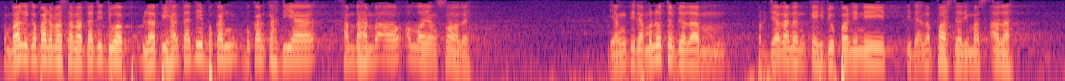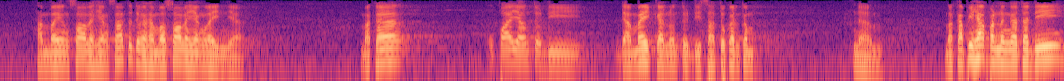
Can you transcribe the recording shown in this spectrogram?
Kembali kepada masalah tadi dua belah pihak tadi bukan bukankah dia hamba-hamba Allah yang saleh? yang tidak menutup dalam perjalanan kehidupan ini tidak lepas dari masalah hamba yang soleh yang satu dengan hamba soleh yang lainnya. Maka upaya untuk didamaikan untuk disatukan ke enam. Maka pihak pendengar tadi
